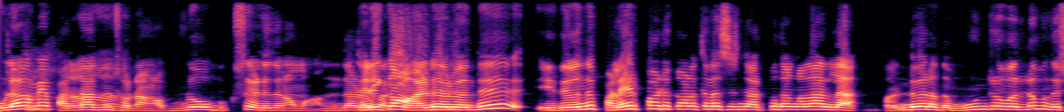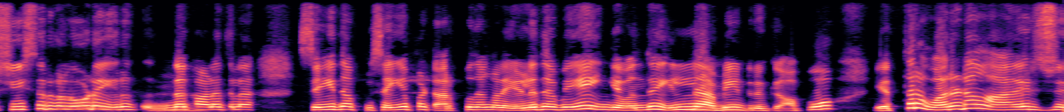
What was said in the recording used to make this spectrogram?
உலகமே. பத்தாதுன்னு சொல்றாங்க அவ்வளோ புக்ஸ் எழுதலாமா அந்த அளவுக்கு ஆண்டவர் வந்து இது வந்து பழைய ஏற்பாடு காலத்துல செஞ்ச அற்புதங்களா இல்ல ஆண்டவர் அந்த மூன்று வருடம் அந்த சீசர்களோட இருக்கு இந்த. காலத்துல செய்த செய்யப்பட்ட அற்புதங்களை எழுதவே இங்க வந்து இல்ல. அப்படின்ட்டு இருக்கு அப்போ எத்தனை வருடம் ஆயிடுச்சு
